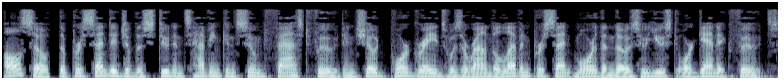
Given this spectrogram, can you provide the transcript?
Also, the percentage of the students having consumed fast food and showed poor grades was around 11% more than those who used organic foods.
